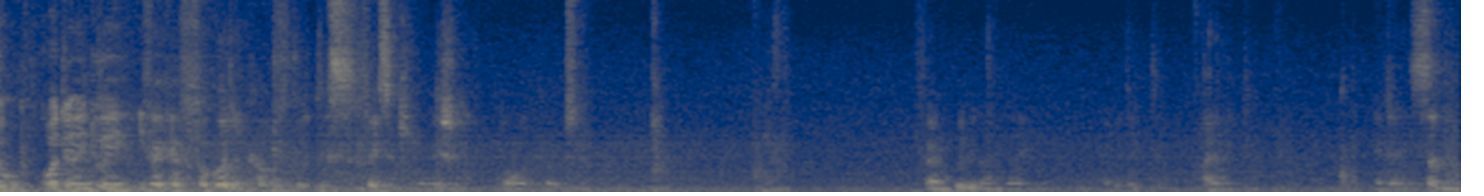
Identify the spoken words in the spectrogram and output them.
So what do I do if I have forgotten how to do this phase accumulation? No knows. If I'm good on the architect island, and I suddenly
